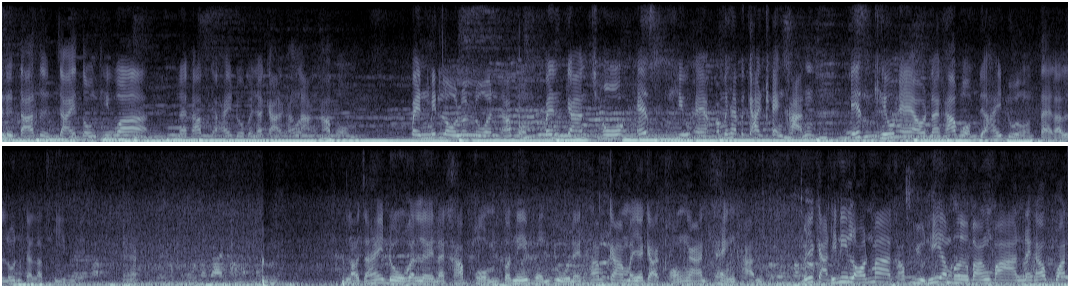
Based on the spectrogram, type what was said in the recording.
ตื่นตาตื่นใจตรงที่ว่านะครับอยากให้ดูบรรยากาศข้างหลังครับผม เป็นมิดโลล้วนๆครับผมเป็นการโชว์ SQL ไม่ใช่เป็นการแข่งขัน SQL นะครับผมเดี๋ยวให้ดูของแต่ละรุ่นแต่ละทีมเลยนะฮะ เราจะให้ดูกันเลยนะครับ ผมตอนนี้ผมอยู่ในท่ามกลางบรรยากาศของงานแข่งขันบรรยากาศที่นี่ร้อนมากครับอยู่ที่อำเภอบางบานนะครับ วัด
